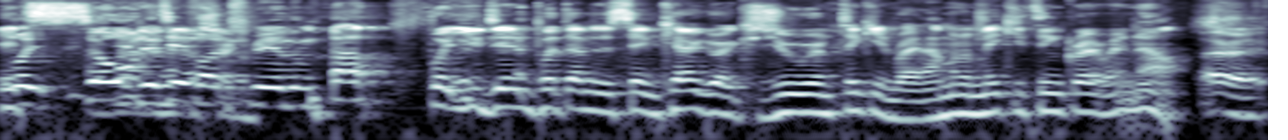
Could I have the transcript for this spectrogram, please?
It's Wait, so you didn't different. punch me in the mouth. But you didn't put them in the same category because you weren't thinking right. I'm gonna make you think right right now. All right.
